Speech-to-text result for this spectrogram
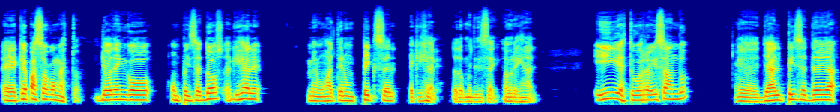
eh, ¿qué pasó con esto? Yo tengo un Pixel 2 XL, mi mujer tiene un Pixel XL de 2016, original. Y estuve revisando, eh, ya el Pixel de ella,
